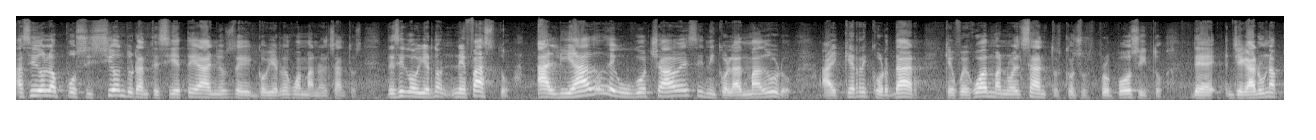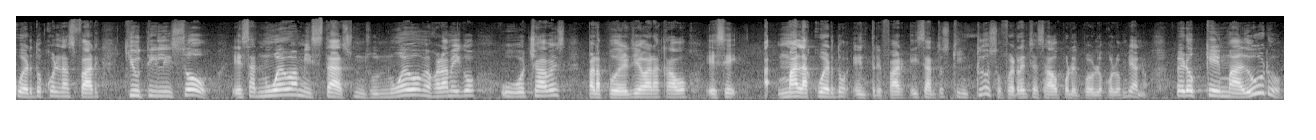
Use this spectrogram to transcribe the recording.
ha sido la oposición durante siete años del gobierno de Juan Manuel Santos, de ese gobierno nefasto, aliado de Hugo Chávez y Nicolás Maduro. Hay que recordar que fue Juan Manuel Santos con sus propósitos de llegar a un acuerdo con las FARC que utilizó esa nueva amistad, su nuevo mejor amigo Hugo Chávez para poder llevar a cabo ese mal acuerdo entre FARC y Santos que incluso fue rechazado por el pueblo colombiano, pero que Maduro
